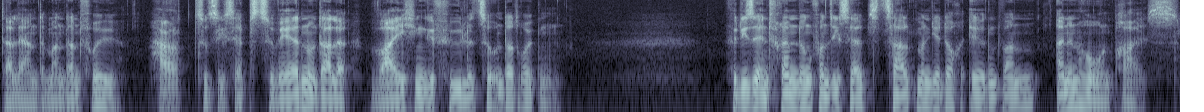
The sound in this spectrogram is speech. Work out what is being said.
da lernte man dann früh, hart zu sich selbst zu werden und alle weichen Gefühle zu unterdrücken. Für diese Entfremdung von sich selbst zahlt man jedoch irgendwann einen hohen Preis.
